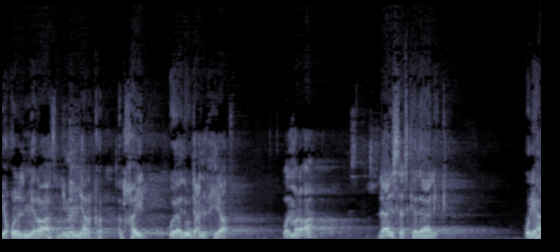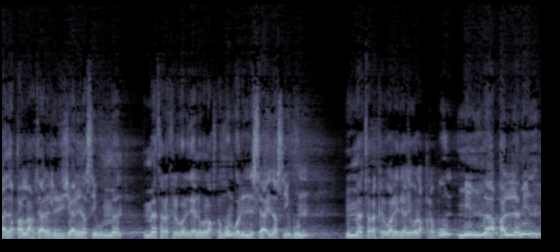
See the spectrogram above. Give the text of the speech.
يقول الميراث لمن يركب الخيل ويذود عن الحياض والمرأة ليست كذلك. ولهذا قال الله تعالى للرجال نصيب مما ترك الوالدان والأقربون وللنساء نصيب مما ترك الوالدان والأقربون مما قل منه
